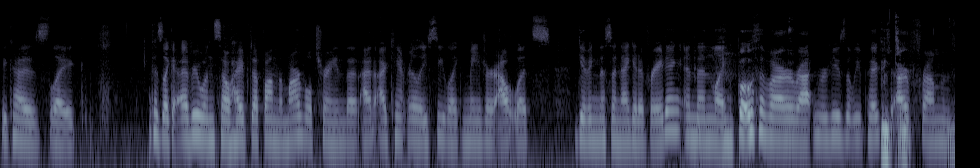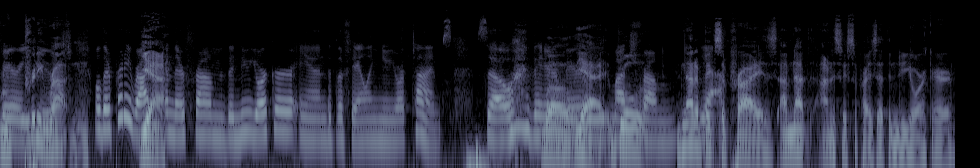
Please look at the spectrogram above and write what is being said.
because like because like everyone's so hyped up on the Marvel train that I, I can't really see like major outlets giving this a negative rating, and then like both of our rotten reviews that we picked are from very pretty huge- rotten. Well, they're pretty rotten, Yeah. and they're from the New Yorker and the failing New York Times. So they are well, very yeah, much well, from not a yeah. big surprise. I'm not honestly surprised that the New Yorker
